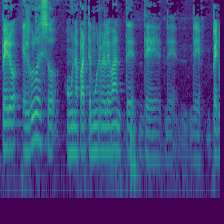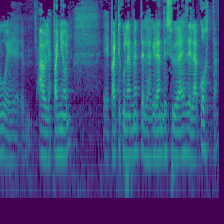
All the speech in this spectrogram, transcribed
Pero el grueso, o una parte muy relevante de, Perú, eh, habla español, eh, particularmente en las grandes ciudades de la costa,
